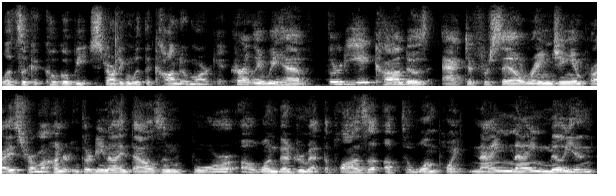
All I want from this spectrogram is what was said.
Let's look at Cocoa Beach, starting with the condo market. Currently, we have 38 condos active for sale, ranging in price from 139,000 for a one bedroom at the Plaza up to 1.99 million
